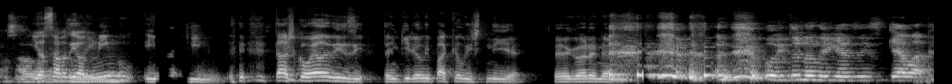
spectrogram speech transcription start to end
Ao sábado, e ao sábado e ao domingo, imagino, estás com ela e dizes: tenho que ir ali para a calistenia. Agora não. Ui, tu não digas isso, que ela,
